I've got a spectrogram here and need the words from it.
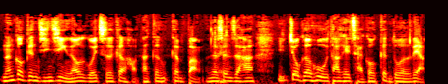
能够更精进，然后维持的更好，它更更棒。那甚至它旧客户，他可以采购更多的量。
